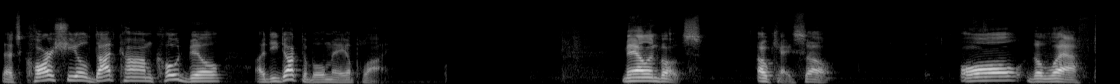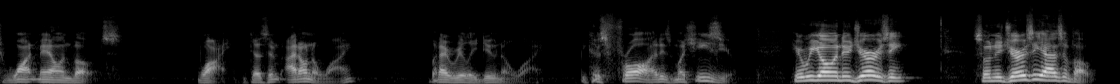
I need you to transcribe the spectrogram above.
That's carshield.com, code BILL. A deductible may apply. Mail in votes. Okay, so all the left want mail in votes. Why? Doesn't I don't know why, but I really do know why. Because fraud is much easier. Here we go in New Jersey. So New Jersey has a vote,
